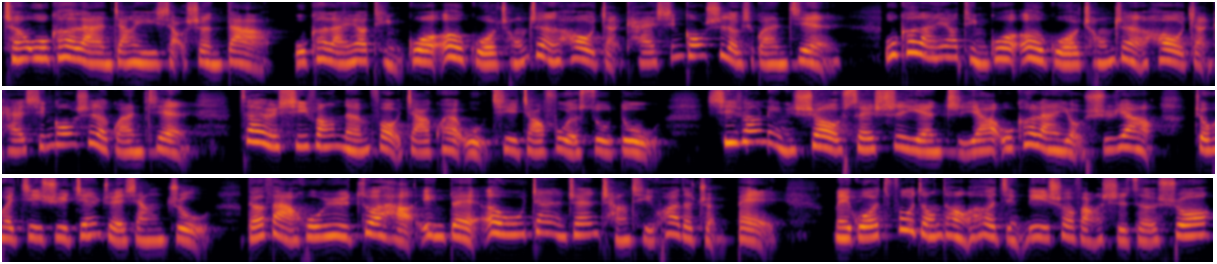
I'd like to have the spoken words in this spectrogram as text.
称乌克兰将以小胜大，乌克兰要挺过俄国重整后展开新攻势的关键。乌克兰要挺过俄国重整后展开新攻势的关键，在于西方能否加快武器交付的速度。西方领袖虽誓言，只要乌克兰有需要，就会继续坚决相助。德法呼吁做好应对俄乌战争长期化的准备。美国副总统贺锦丽受访时则说，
